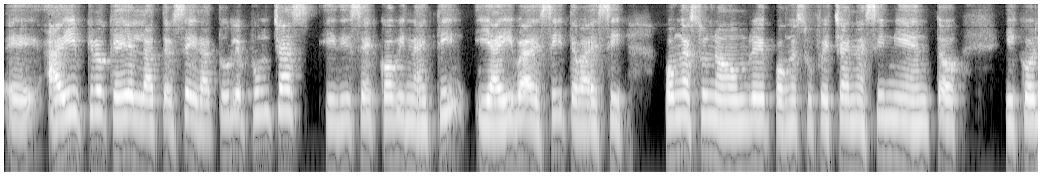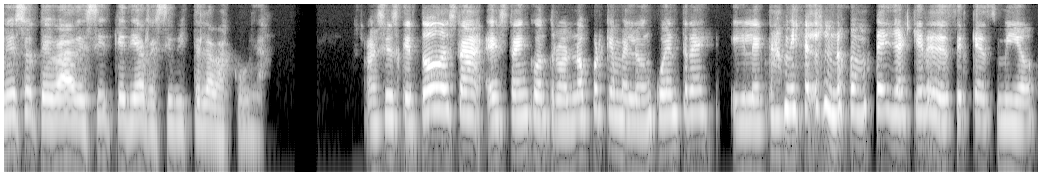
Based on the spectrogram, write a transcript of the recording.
Eh, ahí creo que es la tercera. Tú le punchas y dice COVID-19 y ahí va a decir, te va a decir, ponga su nombre, ponga su fecha de nacimiento y con eso te va a decir qué día recibiste la vacuna. Así es que todo está, está en control, no porque me lo encuentre y le cambie el nombre, ya quiere decir que es mío.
